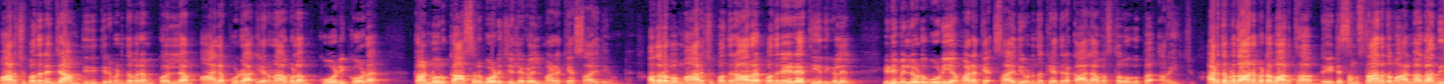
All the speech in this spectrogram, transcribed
മാർച്ച് പതിനഞ്ചാം തീയതി തിരുവനന്തപുരം കൊല്ലം ആലപ്പുഴ എറണാകുളം കോഴിക്കോട് കണ്ണൂർ കാസർഗോഡ് ജില്ലകളിൽ മഴയ്ക്ക് സാധ്യതയുണ്ട്. അതോടൊപ്പം മാർച്ച് പതിനാറ് പതിനേഴ് തീയതികളിൽ ഇടിമിന്നലോട് കൂടിയ മഴയ്ക്ക് സാധ്യതയുണ്ടെന്ന് കേന്ദ്ര കാലാവസ്ഥ വകുപ്പ് അറിയിച്ചു. അടുത്ത പ്രധാനപ്പെട്ട വാർത്ത അപ്ഡേറ്റ്. സംസ്ഥാനത്ത് മഹാത്മാഗാന്ധി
